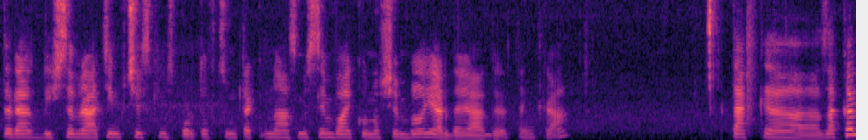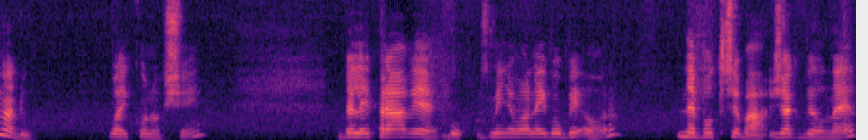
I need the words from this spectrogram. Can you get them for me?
teda když se vrátím k českým sportovcům, tak u nás, myslím, vlajkonošem byl Jarda Jager tenkrát. Tak za Kanadu vlajkonoši byli právě zmiňovaný Bobby Orr, nebo třeba Jacques Villeneuve,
